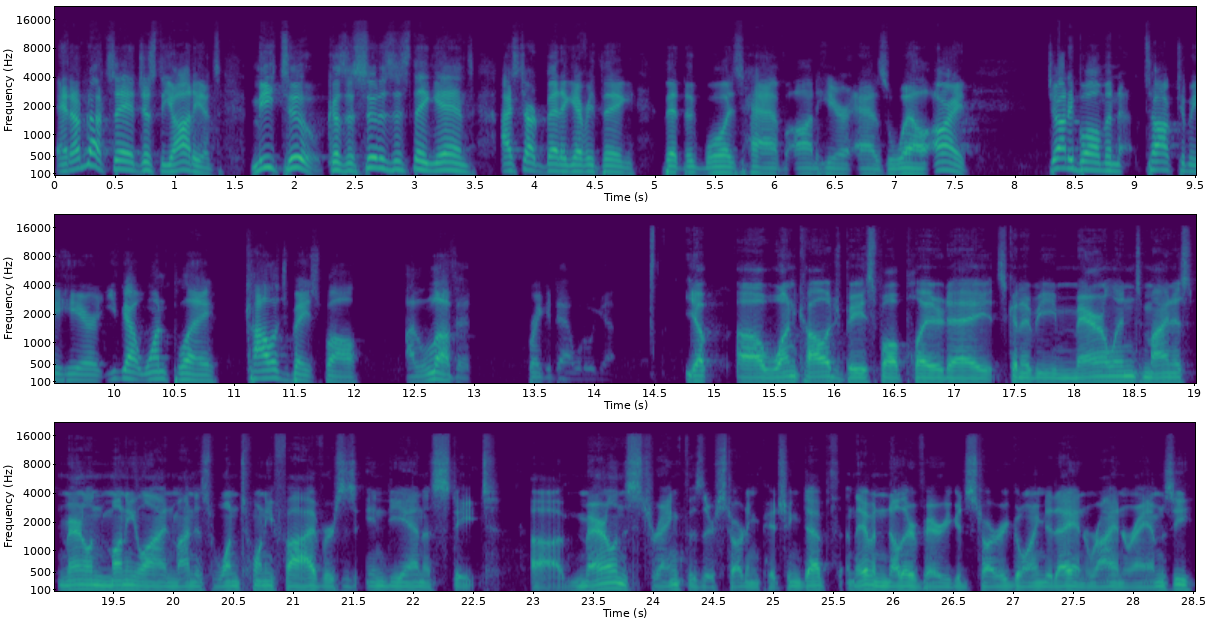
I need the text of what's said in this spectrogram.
And I'm not saying just the audience, me too, because as soon as this thing ends, I start betting everything that the boys have on here as well. All right, Johnny Bollman, talk to me here. You've got one play, college baseball. I love it. Break it down. What do we got? Yep, uh, one college baseball play today. It's going to be Maryland minus Maryland money line minus one twenty five versus Indiana State. Uh, Maryland's strength is their starting pitching depth, and they have another very good starter going today, and Ryan Ramsey.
